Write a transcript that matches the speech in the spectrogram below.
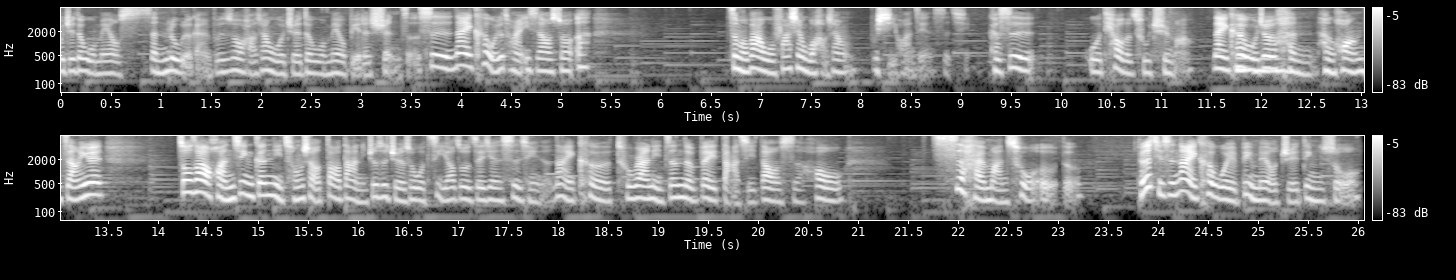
我觉得我没有生路的感觉，不是说好像我觉得我没有别的选择，是那一刻我就突然意识到说，啊，怎么办？我发现我好像不喜欢这件事情，可是我跳得出去吗？那一刻我就很很慌张，因为周遭的环境跟你从小到大，你就是觉得说我自己要做这件事情的那一刻，突然你真的被打击到的时候。是还蛮错愕的，可是其实那一刻我也并没有决定说，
